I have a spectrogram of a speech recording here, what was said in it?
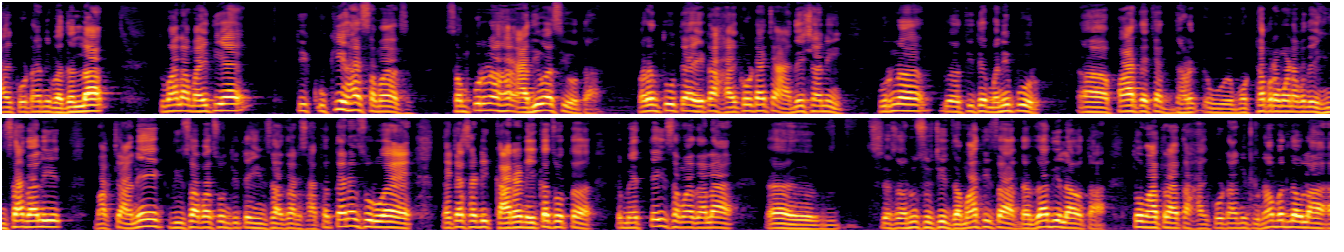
हायकोर्टाने बदलला. तुम्हाला माहिती आहे की कुकी हा समाज संपूर्ण हा आदिवासी होता. परंतु त्या एका हायकोर्टाच्या आदेशाने पूर्ण तिथे मणिपूर पार त्याच्यात धड मोठ्या प्रमाणामध्ये हिंसा झाली. मागच्या अनेक दिवसापासून तिथे हिंसाचार सातत्यानं सुरू आहे. त्याच्यासाठी कारण एकच होतं की मैत्तेई समाजाला अनुसूचित जमातीचा दर्जा दिला होता. तो मात्र आता हायकोर्टाने पुन्हा बदलवला.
